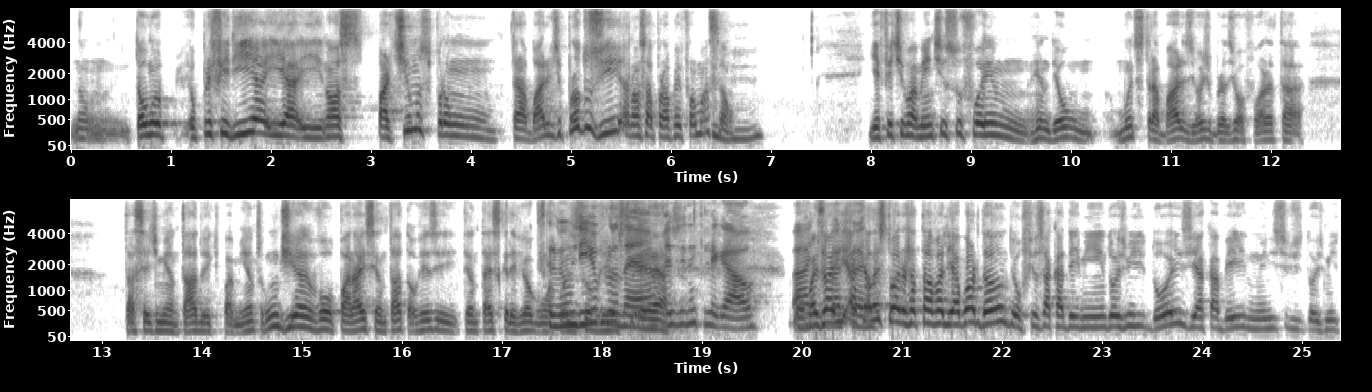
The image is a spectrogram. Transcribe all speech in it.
não- então eu, eu preferia e, a- e nós partimos para um trabalho de produzir a nossa própria informação. Uhum. E efetivamente isso foi um- rendeu um- muitos trabalhos e hoje o Brasil afora está tá sedimentado o equipamento. Um dia eu vou parar e sentar talvez e tentar escrever alguma Escrever um coisa sobre livro, isso. né? É. Imagina que legal. Bom, Ai, mas que aí bacana. aquela história eu já estava ali aguardando. Eu fiz academia em 2002 e acabei no início de 2000,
